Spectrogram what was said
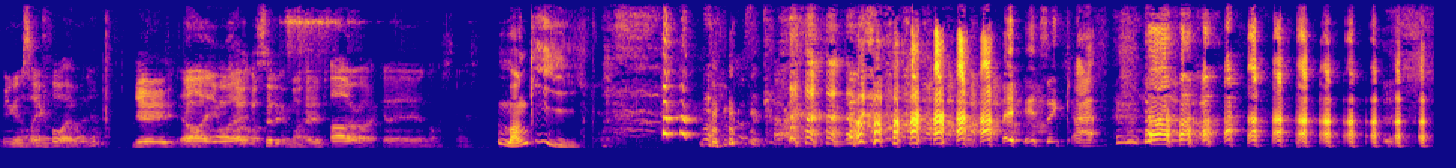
Were you gonna say fire, weren't you? Yeah, yeah, yeah. Oh, I, you I, were. I said it in my head. Oh right. Okay. Yeah. yeah nice. Nice. Monkey. That's a cat. it's a cat.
